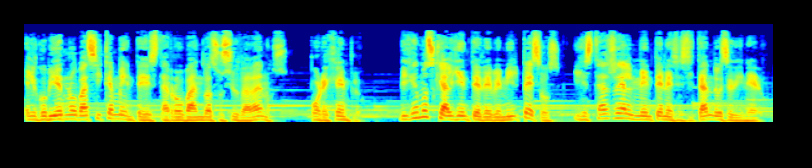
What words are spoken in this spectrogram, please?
el gobierno básicamente está robando a sus ciudadanos. Por ejemplo, digamos que alguien te debe mil pesos y estás realmente necesitando ese dinero.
